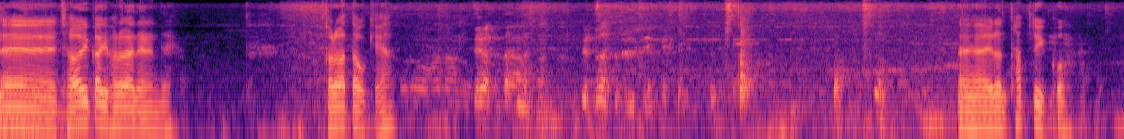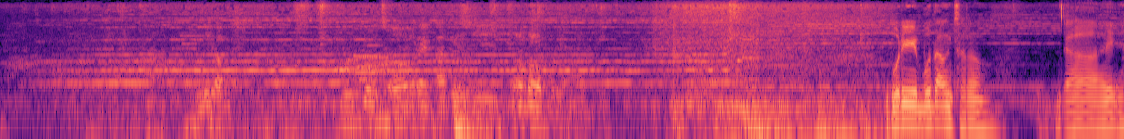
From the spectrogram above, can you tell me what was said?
예, 저기까지 걸어가야 되는데. 걸어갔다 올게요. 예, 이런 탑도 있고. 불교 절에 가듯이 우리 무당처럼. 야, 이.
